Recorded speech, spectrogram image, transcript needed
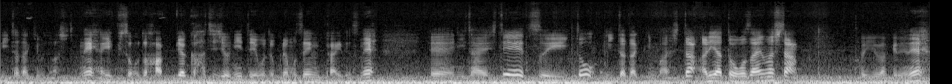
いただきましたね。エピソード882ということで、これも前回ですね、えー、に対してツイートいただきました。ありがとうございました。というわけでね、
